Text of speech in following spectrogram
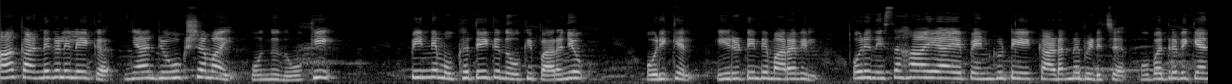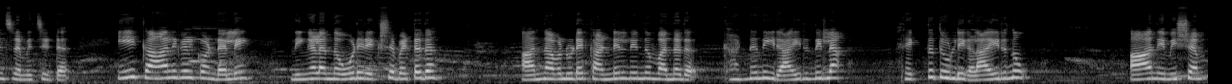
ആ കണ്ണുകളിലേക്ക് ഞാൻ രൂക്ഷമായി ഒന്ന് നോക്കി. പിന്നെ മുഖത്തേക്ക് നോക്കി പറഞ്ഞു ഒരിക്കൽ ഇരുട്ടിന്റെ മറവിൽ ഒരു നിസ്സഹായയായ പെൺകുട്ടിയെ കടന്നു പിടിച്ച് ഉപദ്രവിക്കാൻ ശ്രമിച്ചിട്ട് ഈ കാലുകൾ കൊണ്ടല്ലേ നിങ്ങളന്ന് ഓടി രക്ഷപ്പെട്ടത്? അന്ന് അവളുടെ കണ്ണിൽ നിന്നും വന്നത് കണ്ണുനീരായിരുന്നില്ല. രക്തത്തുള്ളികളായിരുന്നു. ആ നിമിഷം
